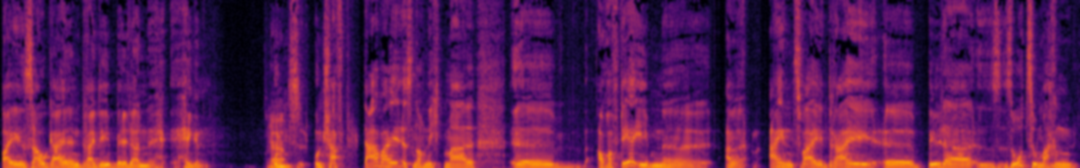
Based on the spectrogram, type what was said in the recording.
bei saugeilen 3D-Bildern hängen. Ja. Und, und schafft dabei es noch nicht mal äh, auch auf der Ebene äh, ein, zwei, drei äh, Bilder so zu machen,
